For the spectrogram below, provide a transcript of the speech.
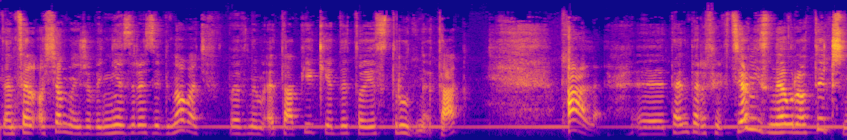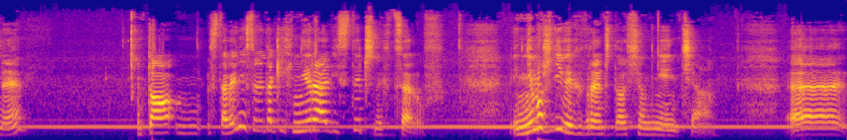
ten cel osiągnąć, żeby nie zrezygnować w pewnym etapie, kiedy to jest trudne, tak? Ale e, ten perfekcjonizm neurotyczny to mm, stawianie sobie takich nierealistycznych celów, niemożliwych wręcz do osiągnięcia. E,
